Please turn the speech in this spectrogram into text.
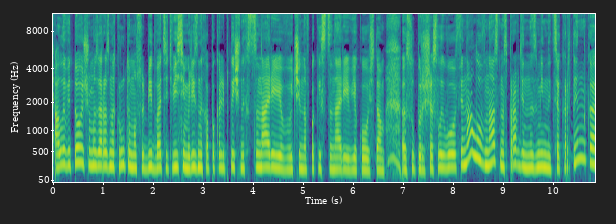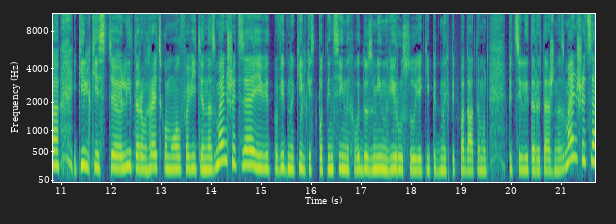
Але від того, що ми зараз накрутимо собі 28 різних апокаліптичних сценаріїв чи навпаки сценаріїв якогось там е, суперщасливого фіналу, в нас насправді не зміниться картинка, кількість літер в грецькому алфавіті не зменшиться, і відповідно кількість потенційних видозмін вірусу, які під них підпадатимуть, під ці літери теж не зменшиться.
